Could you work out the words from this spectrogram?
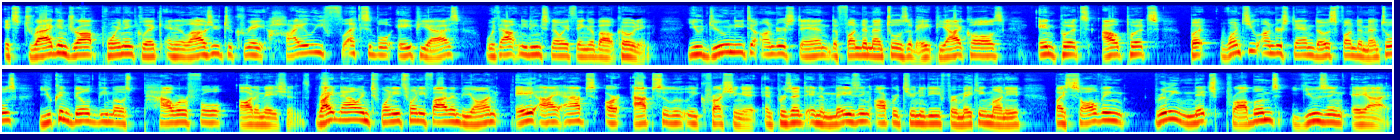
It's drag and drop, point and click, and it allows you to create highly flexible APIs without needing to know a thing about coding. You do need to understand the fundamentals of API calls, inputs, outputs, but once you understand those fundamentals, you can build the most powerful automations. Right now in 2025 and beyond, AI apps are absolutely crushing it and present an amazing opportunity for making money by solving really niche problems using AI.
